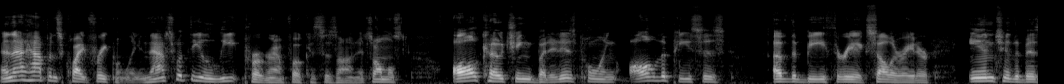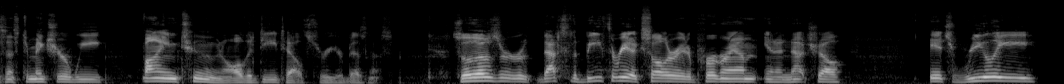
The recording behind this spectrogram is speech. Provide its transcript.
And that happens quite frequently. And that's what the elite program focuses on. It's almost all coaching, but it is pulling all the pieces of the B3 accelerator into the business to make sure we fine tune all the details through your business. So those are that's the B3 accelerator program in a nutshell. It's really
